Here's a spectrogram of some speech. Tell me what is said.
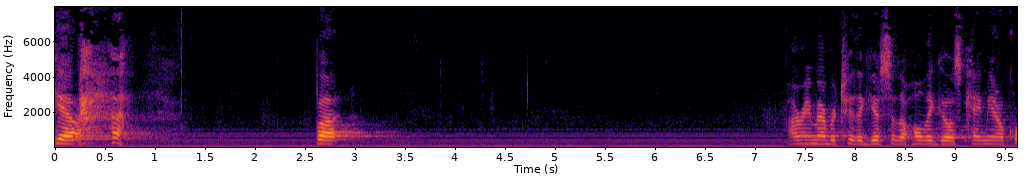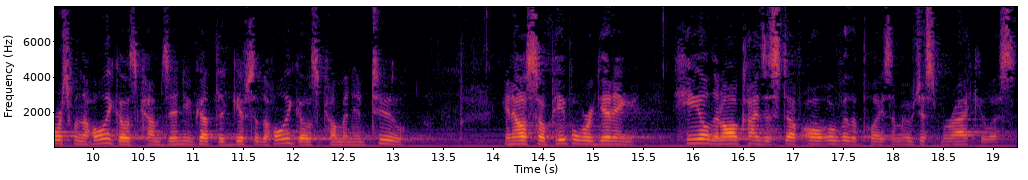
Yeah. but I remember too the gifts of the Holy Ghost came, you know, of course when the Holy Ghost comes in, you've got the gifts of the Holy Ghost coming in too. You know, so people were getting healed and all kinds of stuff all over the place. I mean, it was just miraculous.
